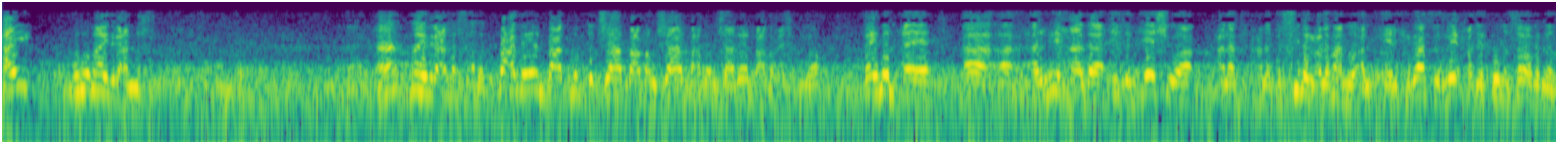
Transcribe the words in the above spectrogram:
حي وهو ما يدري عن نفسه. ها؟ ما يدري عن نفسه ابدا. بعدين بعد مدة شهر بعضهم شهر بعضهم شهرين بعضهم 20 يوم فاذا آه الريح هذا اذا إيش هو؟ على على تفسير العلماء أنه انحباس الريح قد يكون سببا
